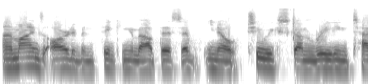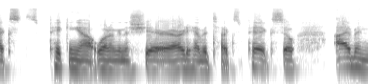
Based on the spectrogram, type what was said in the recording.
my mind's already been thinking about this I've, you know two weeks ago i'm reading texts picking out what i'm going to share i already have a text pick so i've been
